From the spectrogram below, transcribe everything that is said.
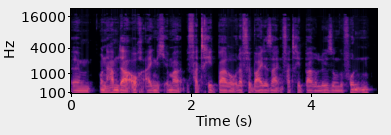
ähm, und haben da auch eigentlich immer vertretbare oder für beide Seiten vertretbare Lösungen gefunden.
